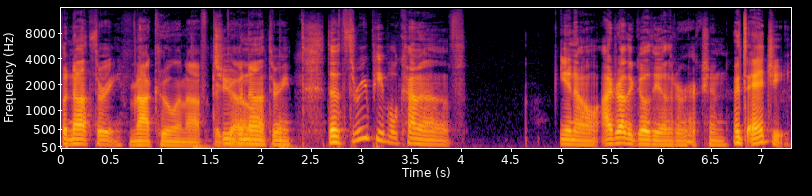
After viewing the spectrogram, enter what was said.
but not three. Not cool enough to Two, go. but not three. The three people kind of, you know, I'd rather go the other direction. It's edgy.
